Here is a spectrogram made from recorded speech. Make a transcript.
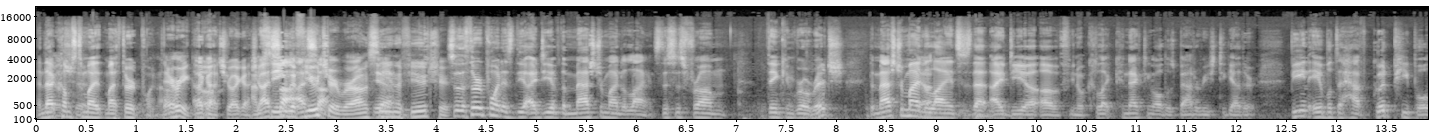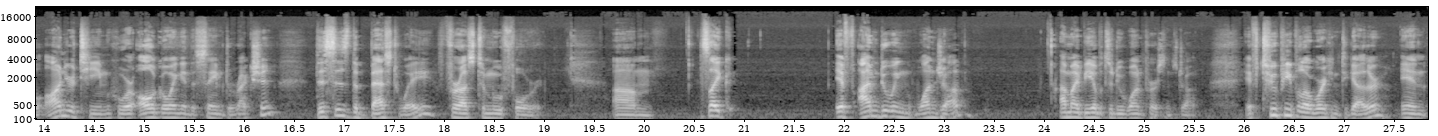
and that Real comes shit. to my, my third point. There we go. I got you. I got you. I'm I seeing saw- the future, bro. I'm seeing the future. So the third point is the idea of the mastermind alliance. This is from Think and Grow Rich. The mastermind Yeah. alliance is that idea of you know collect, connecting all those batteries together, being able to have good people on your team who are all going in the same direction. This is the best way for us to move forward. Um, it's like if I'm doing one job, I might be able to do one person's job. If two people are working together in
